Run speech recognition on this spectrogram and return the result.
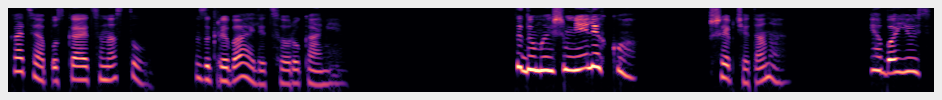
Катя опускается на стул, закрывая лицо руками. «Ты думаешь, мне легко?» — шепчет она. Я боюсь,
